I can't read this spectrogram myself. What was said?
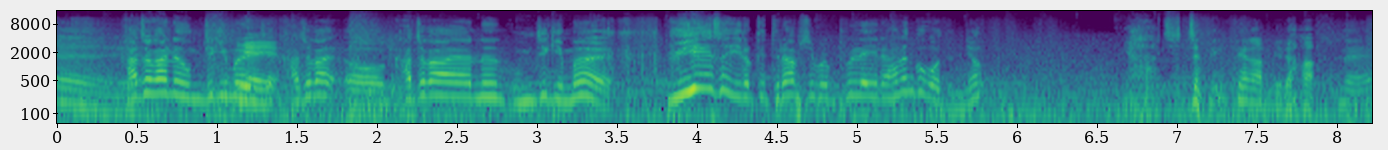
예. 가져가는 움직임을 예, 이제 예. 가져가 어 가져가는 움직임을 위에서 이렇게 드랍십을 플레이를 하는 거거든요. 야, 진짜 팽팽합니다. 네.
